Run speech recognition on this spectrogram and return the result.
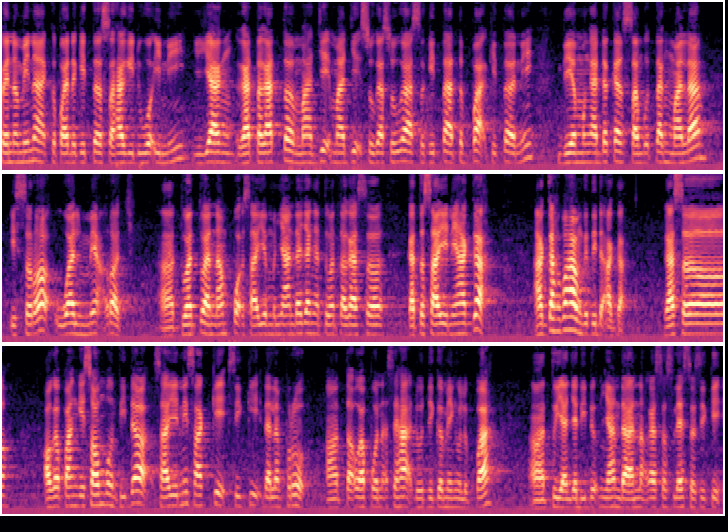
fenomena kepada kita sehari dua ini yang rata-rata masjid-masjid surah-surah sekitar tempat kita ni dia mengadakan sambutan malam Isra wal Mi'raj. Ha, tuan-tuan nampak saya menyandar jangan tuan-tuan rasa kata saya ni agah. Agah faham ke tidak agah? Rasa orang panggil sombong tidak. Saya ni sakit sikit dalam perut. Ha, tak berapa nak sihat 2 3 minggu lepas. Ha, tu yang jadi duk menyandar nak rasa selesa sikit.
